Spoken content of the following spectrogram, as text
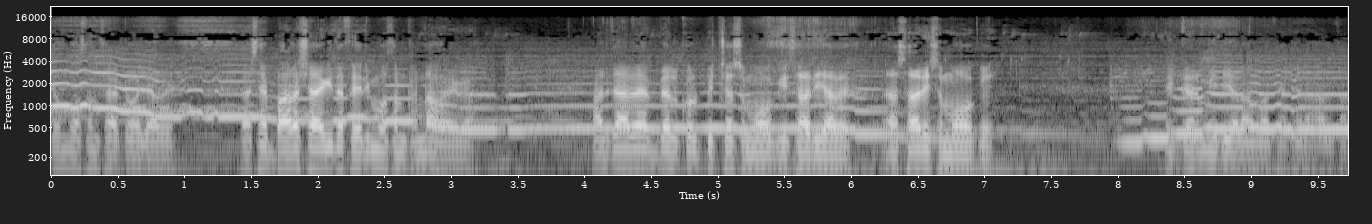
ਜੋ ਮੌਸਮ ਸੈੱਟ ਹੋ ਜਾਵੇ। ਵੈਸੇ ਬਾਰਿਸ਼ ਆਏਗੀ ਤਾਂ ਫੇਰ ਹੀ ਮੌਸਮ ਠੰਡਾ ਹੋਏਗਾ। ਅੱਜ ਜਾਵੇ ਬਿਲਕੁਲ ਪਿੱਛੇ ਸਮੋਕ ਹੀ ਸਾਰੀ ਆਵੇ ਇਹ ਸਾਰੀ ਸਮੋਕ ਹੈ ਇਹ ਗਰਮੀ ਦੀ ਅਲਾਮਤ ਹੈ ਫਿਲਹਾਲ ਤਾਂ।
